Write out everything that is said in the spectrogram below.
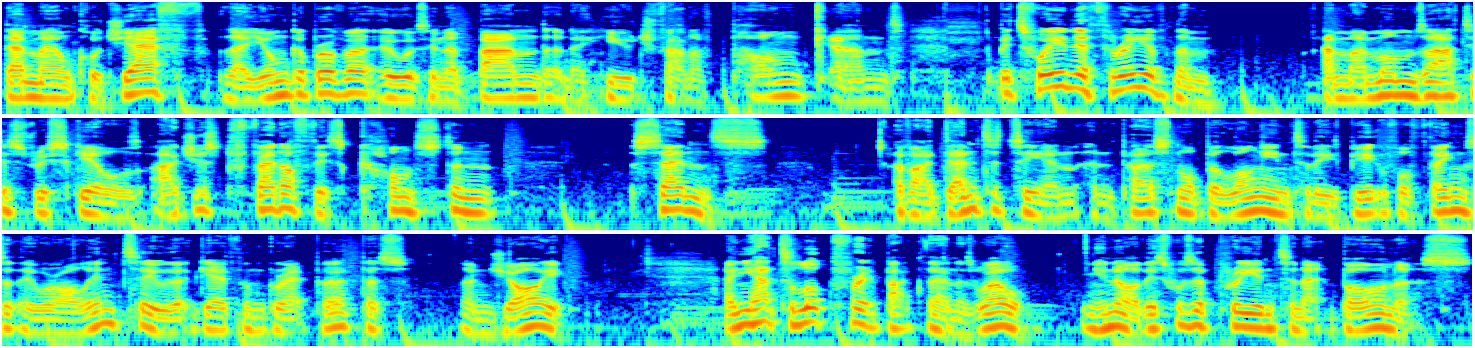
Then my uncle Jeff, their younger brother, who was in a band and a huge fan of punk, and between the three of them, and my mum's artistry skills, I just fed off this constant sense of identity and, and personal belonging to these beautiful things that they were all into that gave them great purpose and joy. And you had to look for it back then as well. You know, this was a pre internet bonus.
